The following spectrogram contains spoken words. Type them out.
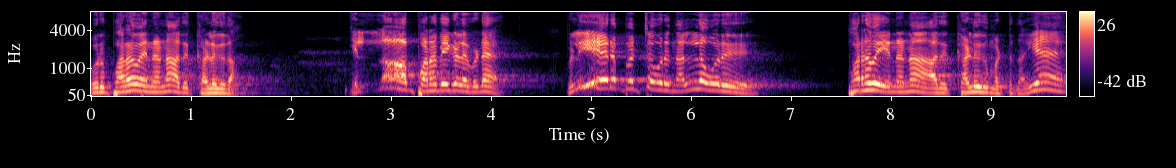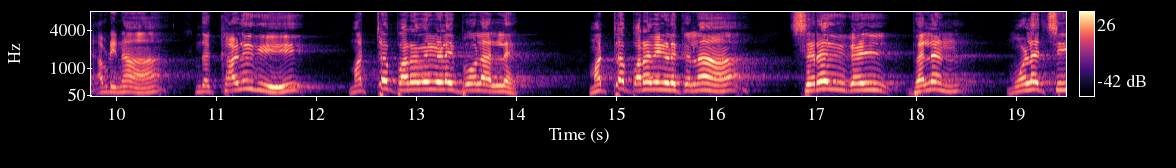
ஒரு பறவை என்னன்னா அது கழுகுதான். எல்லா பறவைகளை விட வெளியேறப்பெற்ற ஒரு நல்ல ஒரு பறவை என்னன்னா அது கழுகு மட்டும்தான். ஏன் அப்படின்னா இந்த கழுகு மற்ற பறவைகளைப் போல அல்ல. மற்ற பறவைகளுக்கெல்லாம் சிறகுகள் பலன் முளைச்சி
